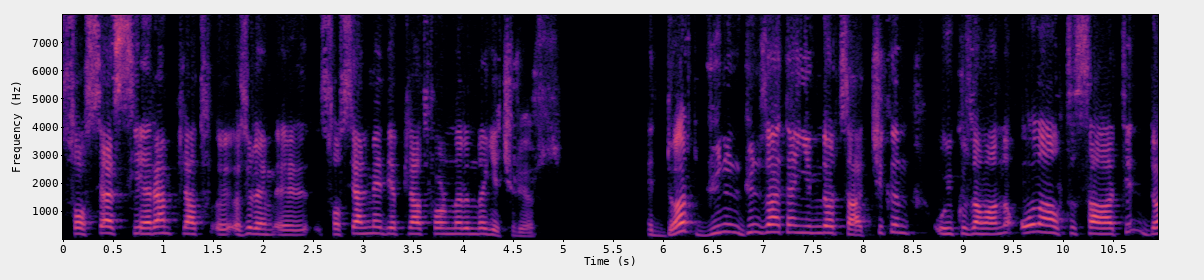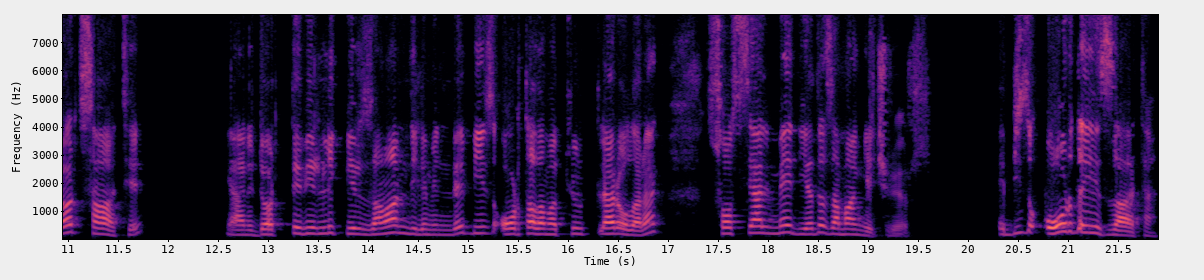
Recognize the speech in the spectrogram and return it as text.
sosyal CRM plat e, özür dilerim e, sosyal medya platformlarında geçiriyoruz. E 4 günün gün zaten 24 saat. Çıkın uyku zamanı 16 saatin 4 saati yani dörtte birlik bir zaman diliminde biz ortalama Türkler olarak sosyal medyada zaman geçiriyoruz. E biz oradayız zaten.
